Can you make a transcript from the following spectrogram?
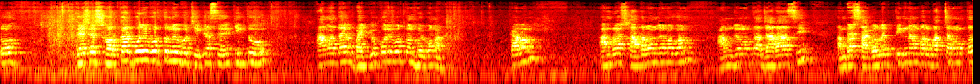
তো দেশের সরকার পরিবর্তন হইব, ঠিক আছে, কিন্তু আমাদের ভাগ্য পরিবর্তন হইব না। কারণ আমরা সাধারণ জনগণ আমজনতা যারা আছি, আমরা ছাগলের তিন নাম্বার বাচ্চার মতো,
